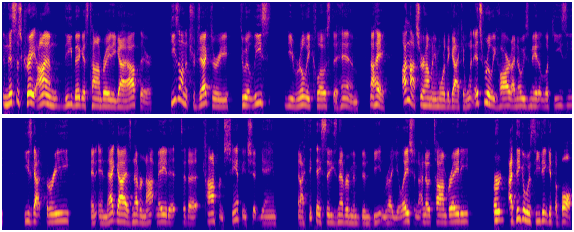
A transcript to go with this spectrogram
and this is great. I am the biggest Tom Brady guy out there. He's on a trajectory to at least be really close to him. Now, hey, I'm not sure how many more the guy can win. It's really hard. I know he's made it look easy. He's got three, and, and that guy has never not made it to the conference championship game. And I think they said he's never been, been beaten regulation. I know Tom Brady, or I think it was he didn't get the ball.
